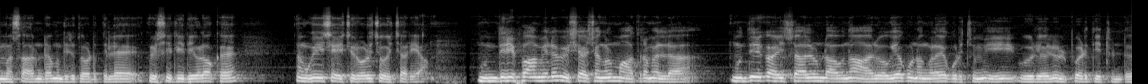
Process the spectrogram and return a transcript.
എം എസ് ആറിന്റെ മുന്തിരിത്തോട്ടത്തിലെ കൃഷി രീതികളൊക്കെ നമുക്ക് ഈ ചേച്ചിയോട് ചോദിച്ചറിയാം. മുന്തിരി ഫാമിലെ വിശേഷങ്ങൾ മാത്രമല്ല മുന്തിരി കഴിച്ചാൽ ഉണ്ടാകുന്ന ആരോഗ്യ ഗുണങ്ങളെക്കുറിച്ചും ഈ വീഡിയോയിൽ ഉൾപ്പെടുത്തിയിട്ടുണ്ട്.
